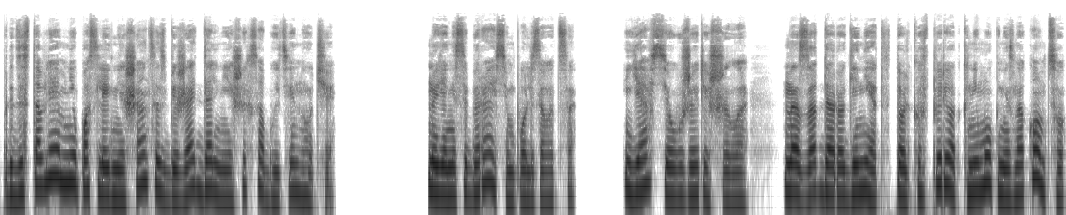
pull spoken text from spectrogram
предоставляя мне последний шанс избежать дальнейших событий ночи. Но я не собираюсь им пользоваться. Я все уже решила — Назад дороги нет, только вперед к нему, к незнакомцу,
